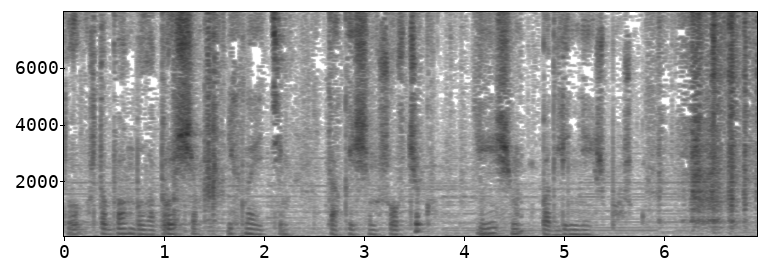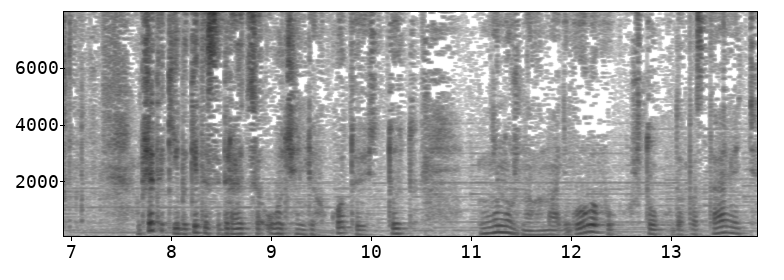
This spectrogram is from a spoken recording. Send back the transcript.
то чтобы вам было проще их найти. Так, ищем шовчик и ищем подлиннее шпажку. Вообще такие букеты собираются очень легко, то есть тут не нужно ломать голову, что куда поставить.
